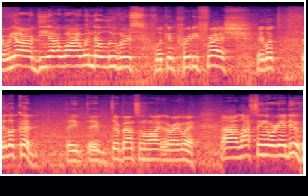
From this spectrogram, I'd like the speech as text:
There we are, DIY window louvers, looking pretty fresh. They look, they look good. They, they, they're bouncing the light the right way. Uh, last thing that we're gonna do,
